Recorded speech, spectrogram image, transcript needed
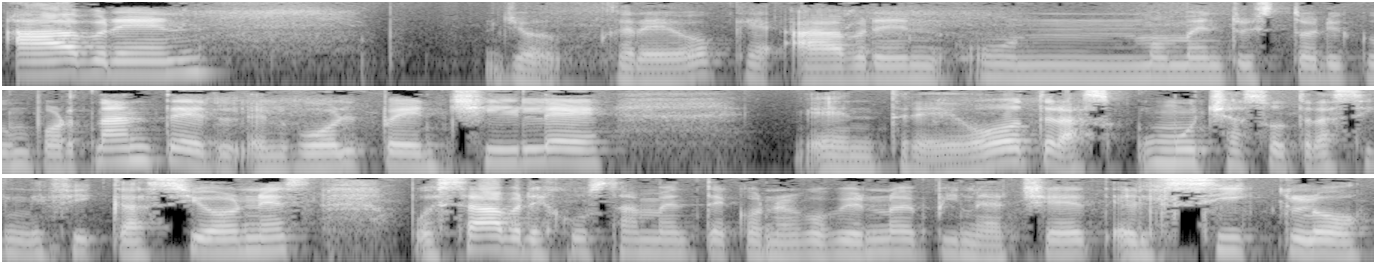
abren, yo creo que abren un momento histórico importante, el, el golpe en Chile entre otras, muchas otras significaciones, pues abre justamente con el gobierno de Pinochet el ciclo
